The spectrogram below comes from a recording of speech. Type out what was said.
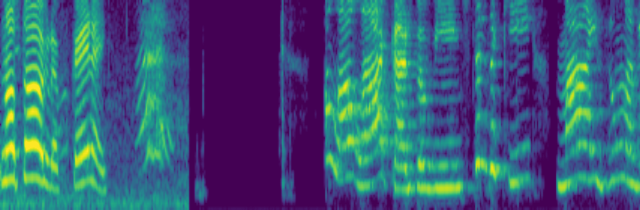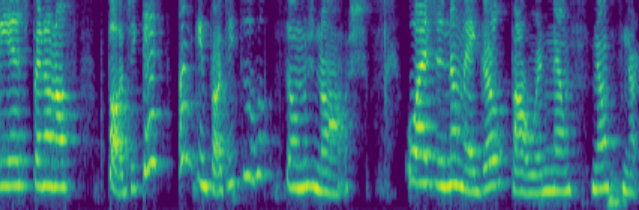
Um autógrafo, querem? Olá, olá, caros ouvintes! Estamos aqui mais uma vez para o nosso podcast, onde quem pode e tudo somos nós. Hoje não é Girl Power, não, não senhor.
